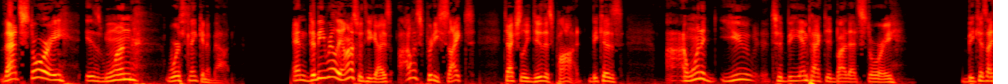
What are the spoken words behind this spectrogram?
That story is one worth thinking about. And to be really honest with you guys, I was pretty psyched to actually do this pod because I wanted you to be impacted by that story because I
